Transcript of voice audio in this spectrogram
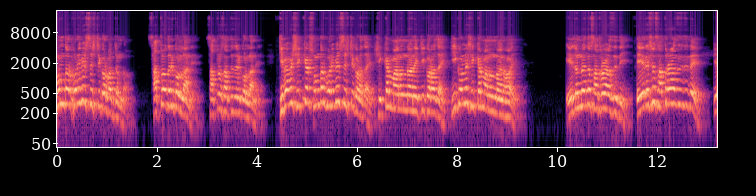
সুন্দর পরিবেশ সৃষ্টি করবার জন্য, ছাত্রদের কল্যাণে, ছাত্রছাত্রীদের কল্যাণে। কীভাবে শিক্ষার সুন্দর পরিবেশ সৃষ্টি করা যায়, শিক্ষার মান উন্নয়নে কি করা যায়, কি করলে শিক্ষার মান উন্নয়ন হয়? এই জন্যই তো ছাত্র রাজনীতি এই দেশে ছাত্র রাজনীতিতে কে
